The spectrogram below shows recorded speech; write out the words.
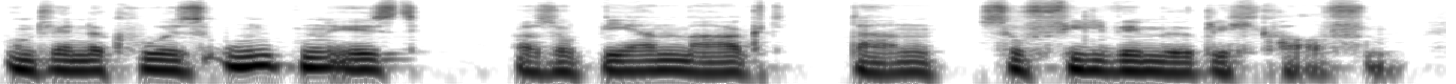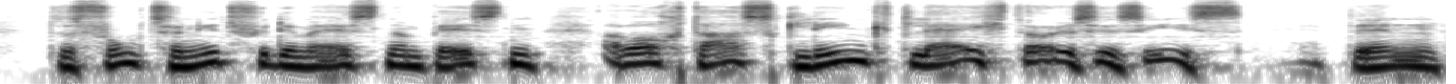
und wenn der Kurs unten ist, also Bärenmarkt, dann so viel wie möglich kaufen. Das funktioniert für die meisten am besten, aber auch das klingt leichter als es ist. Denn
